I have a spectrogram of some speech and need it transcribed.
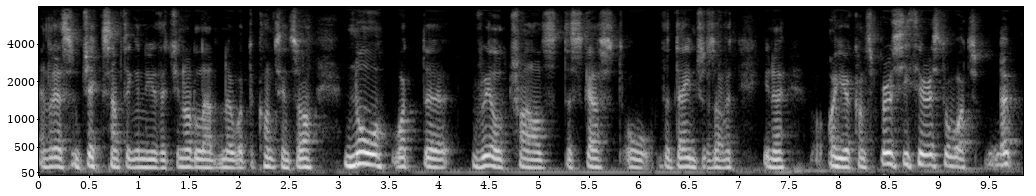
and let us inject something in you that you're not allowed to know what the contents are, nor what the real trials discussed or the dangers of it. You know, are you a conspiracy theorist or what? Nope.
